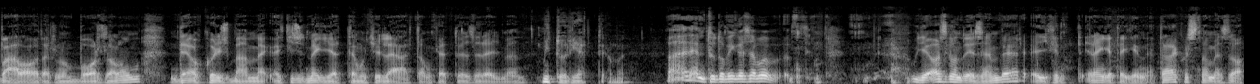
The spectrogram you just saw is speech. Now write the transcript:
vállalhatatlan borzalom, de akkor is már meg, egy kicsit megijedtem, úgyhogy leálltam 2001-ben. Mitől ijedtél meg? Hát nem tudom, igazából ugye azt gondolja az ember, egyébként rengeteg én találkoztam, ez a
